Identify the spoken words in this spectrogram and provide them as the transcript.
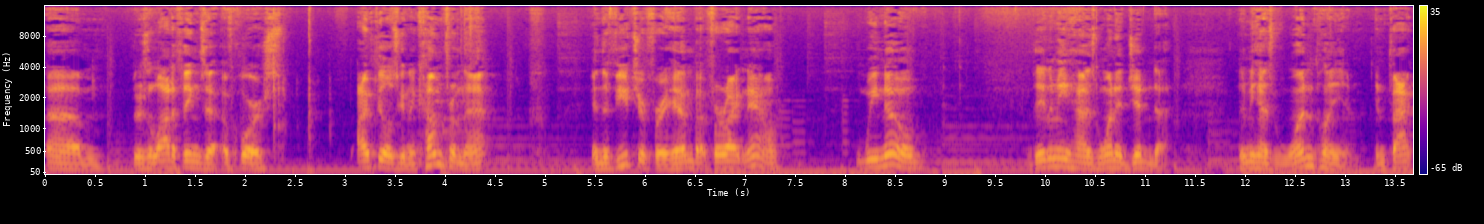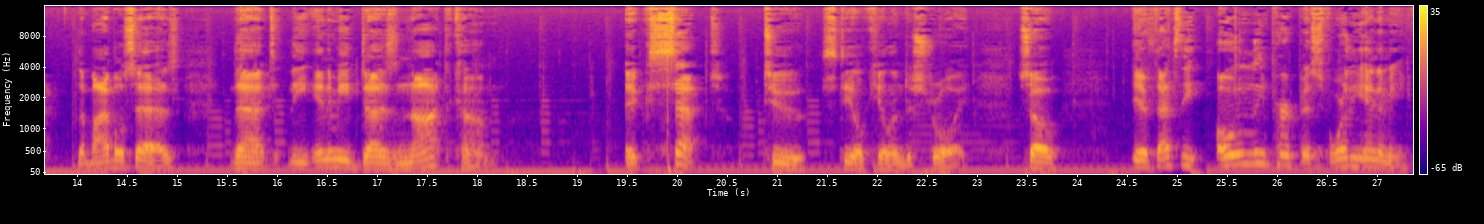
um, there's a lot of things that, of course, I feel is going to come from that in the future for him. But for right now, we know the enemy has one agenda. The enemy has one plan. In fact, the Bible says that the enemy does not come except to steal, kill, and destroy. So, if that's the only purpose for the enemy,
